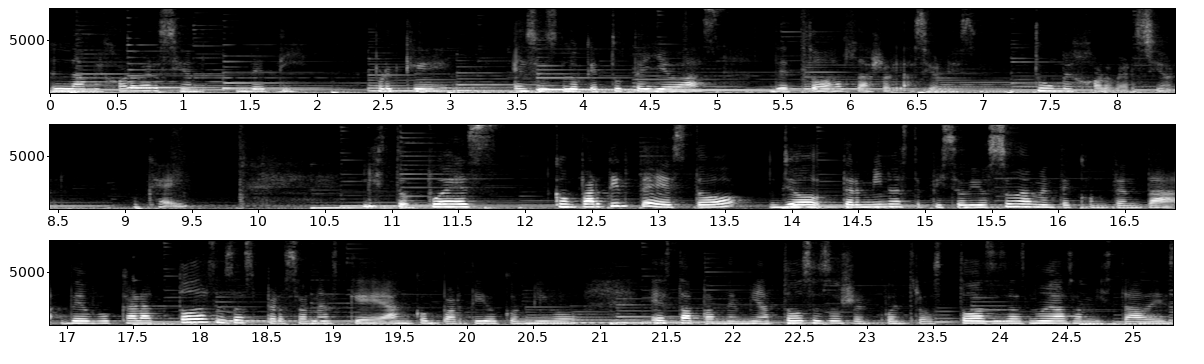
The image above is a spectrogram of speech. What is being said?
la mejor versión de ti. Porque eso es lo que tú te llevas de todas las relaciones tu mejor versión. ¿Ok? Listo, pues compartirte esto, yo termino este episodio sumamente contenta de evocar a todas esas personas que han compartido conmigo esta pandemia, todos esos reencuentros, todas esas nuevas amistades,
